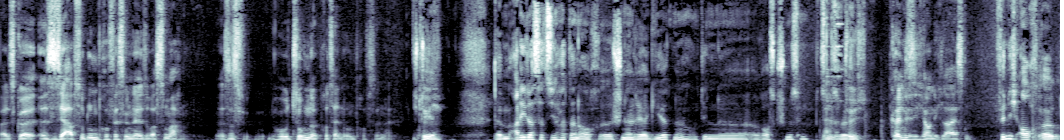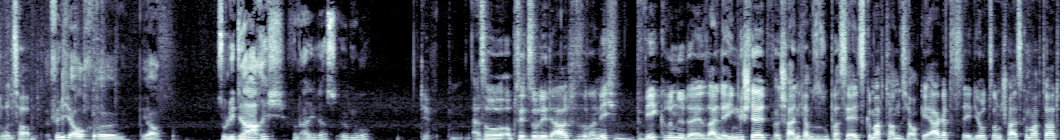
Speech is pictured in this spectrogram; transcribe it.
Weil es, gehört, es ist ja absolut unprofessionell, sowas zu machen. Es ist zu 100% unprofessionell. Stehe. Ähm, Adidas hat, sich, hat dann auch äh, schnell reagiert ne? und den äh, rausgeschmissen. Ja, natürlich. Können die sich auch nicht leisten. Finde ich auch. Äh, Finde ich auch, äh, ja, solidarisch von Adidas irgendwo. Also, ob es jetzt solidarisch ist oder nicht, Beweggründe da seien dahingestellt. Wahrscheinlich haben sie super Sales gemacht, haben sich auch geärgert, dass der Idiot so einen Scheiß gemacht hat.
